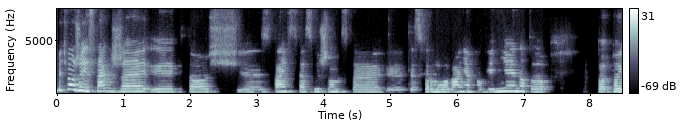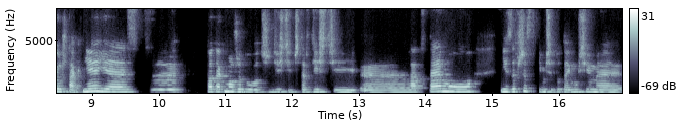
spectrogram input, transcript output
Być może jest tak, że y, ktoś y, z Państwa słysząc te, y, te sformułowania powie, nie, no to, to, to już tak nie jest, to tak może było 30-40 y, lat temu. Nie ze wszystkim się tutaj musimy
